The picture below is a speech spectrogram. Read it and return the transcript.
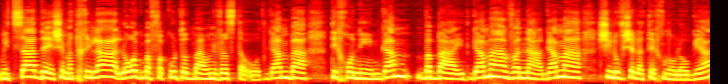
מצד שמתחילה לא רק בפקולטות באוניברסיטאות, גם בתיכונים, גם בבית, גם ההבנה, גם השילוב של הטכנולוגיה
